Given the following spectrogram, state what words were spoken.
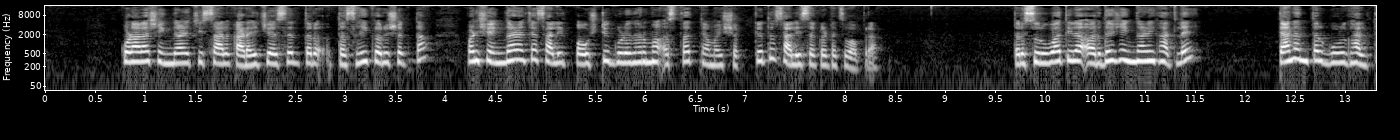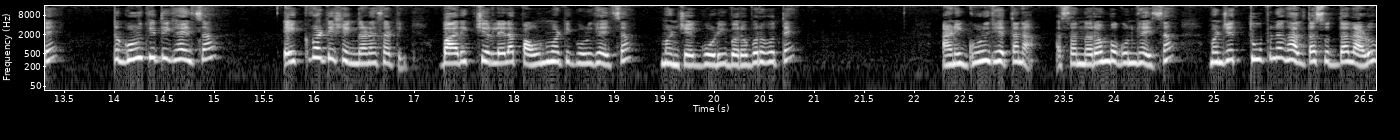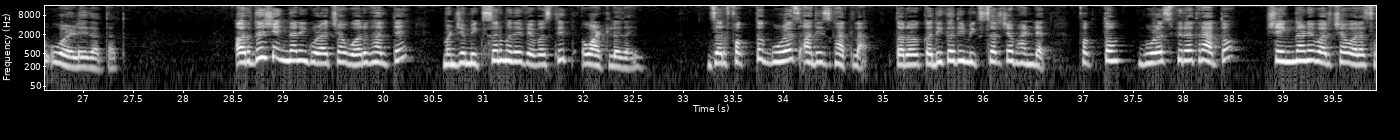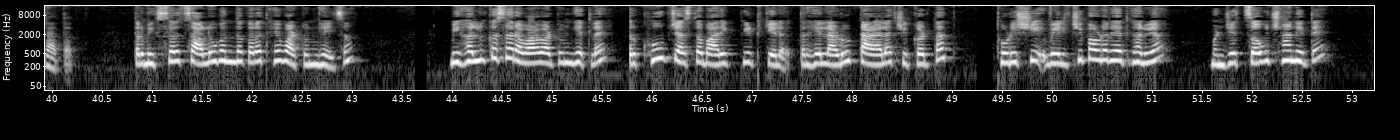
कोणाला शेंगदाण्याची साल काढायची असेल तर तसंही करू शकता पण शेंगदाण्याच्या सालीत पौष्टिक गुणधर्म असतात त्यामुळे शक्यतो सालीसकटच वापरा. तर सुरुवातीला अर्धे शेंगदाणे घातले त्यानंतर गुळ घालते. तर गुळ किती घ्यायचा? एक वाटी शेंगदाण्यासाठी बारीक चिरलेला पाऊण वाटी गुळ घ्यायचा म्हणजे गोडी बरोबर होते. आणि गुळ घेताना असा नरम बघून घ्यायचा म्हणजे तूप न घालता सुद्धा लाडू वळले जातात. अर्धे शेंगदाणे गुळाच्या वर घालते म्हणजे मिक्सरमध्ये व्यवस्थित वाटलं जाईल. जर फक्त गुळच आधीच घातला तर कधी कधी मिक्सरच्या भांड्यात फक्त गुळच फिरत राहतो. शेंगदाणे वरच्या वरच राहतात. तर मिक्सर चालू बंद करत हे वाटून घ्यायचं. मी हलकसं रवाळ वाटून घेतलंय. तर खूप जास्त बारीक पीठ केलं तर हे लाडू टाळ्याला चिकटतात. थोडीशी वेलची पावडर यात घालूया. म्हणजे चव छान येते.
